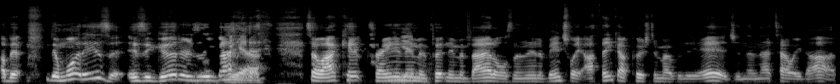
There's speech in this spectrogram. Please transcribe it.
I bet. Then what is it? Is he good or is he bad? Yeah. So I kept training him and putting him in battles, and then eventually, I think I pushed him over the edge, and then that's how he died.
